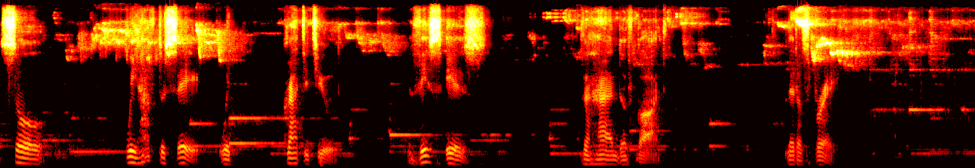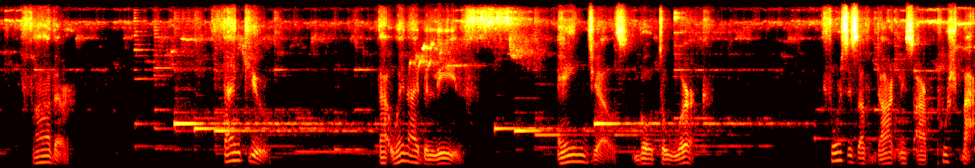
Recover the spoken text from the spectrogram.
So we have to say with gratitude this is the hand of God. Let us pray. Father, thank you that when I believe, angels go to work, forces of darkness are pushed back,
